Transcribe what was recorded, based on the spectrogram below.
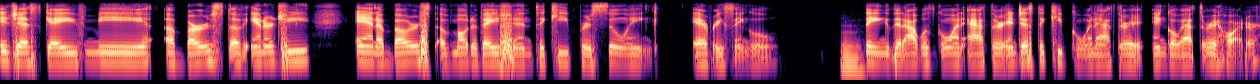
it just gave me a burst of energy and a burst of motivation to keep pursuing every single mm. thing that I was going after and just to keep going after it and go after it harder.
